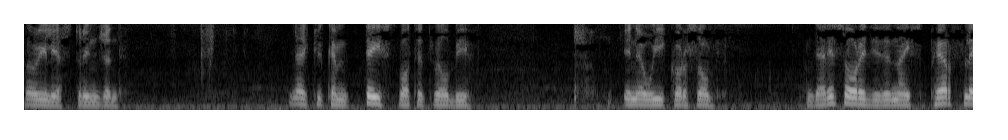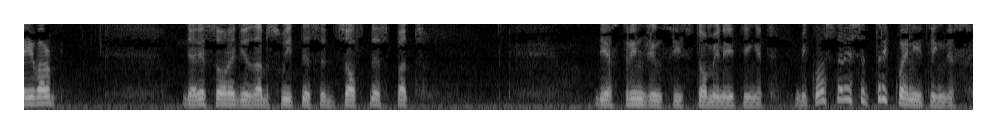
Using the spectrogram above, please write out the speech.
really astringent. Like you can taste what it will be in a week or so. There is already the nice pear flavor. There is already some sweetness and softness, but the astringency is dominating it. Because there is a trick when eating this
